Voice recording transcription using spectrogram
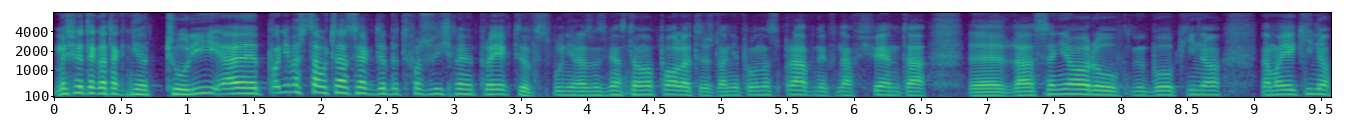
Myśmy tego tak nie odczuli, e, ponieważ cały czas jak gdyby tworzyliśmy projekty wspólnie razem z miastem Opole, też dla niepełnosprawnych, na święta, dla seniorów, było kino, na moje kino.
